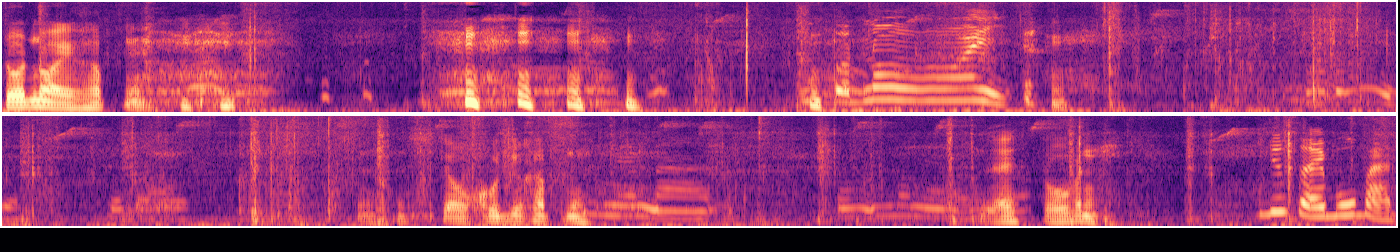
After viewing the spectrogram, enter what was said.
ตัวหน่อยครับเนี่ยตัวน้อย เจ้าคุณอยู่ครับนี่เอ้ยโตมันอยุ่ใส่บูบัด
